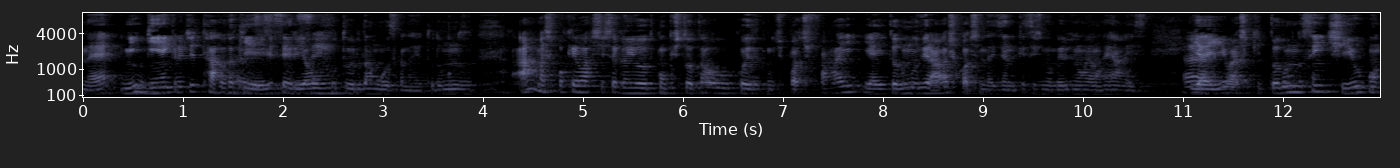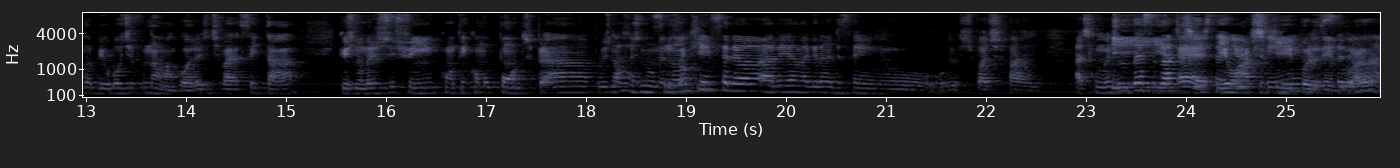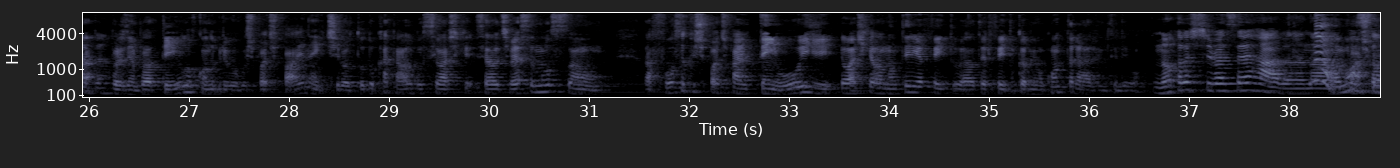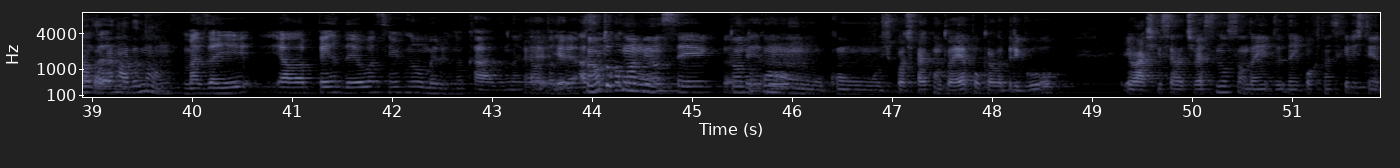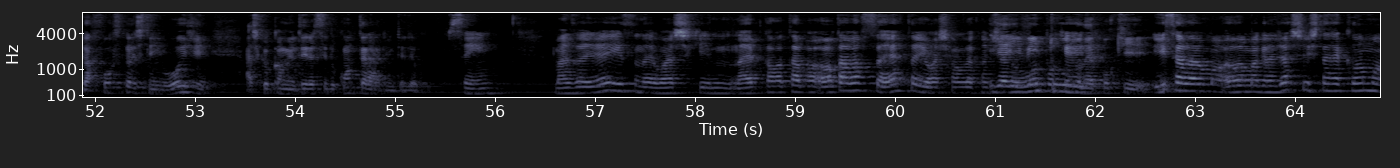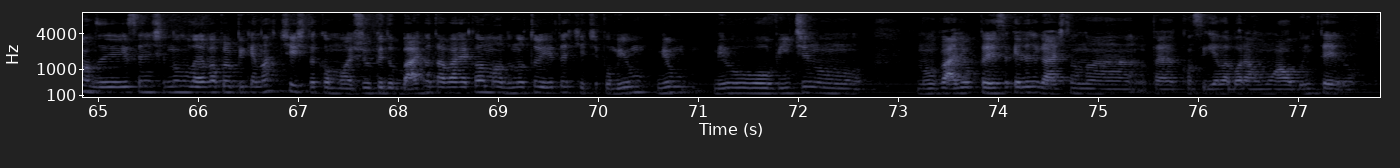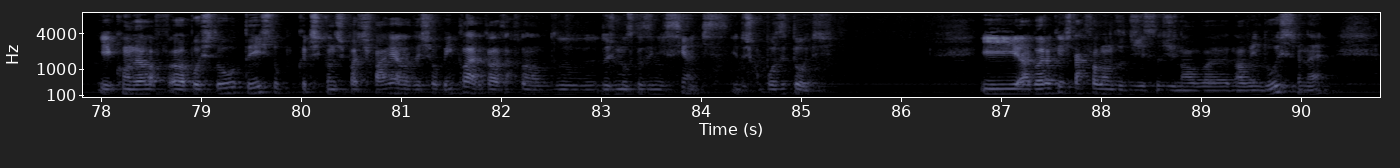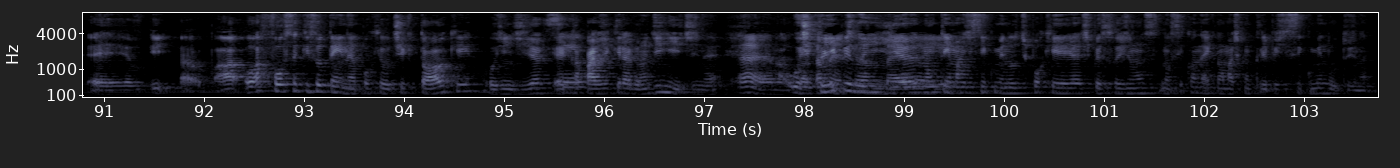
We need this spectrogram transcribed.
né, ninguém acreditava que ele seria Sim. o futuro da música, né? Todo mundo, ah, mas porque o artista ganhou, conquistou tal coisa com o Spotify, e aí todo mundo virava as costas, né, dizendo que esses números não eram reais. É. E aí eu acho que todo mundo sentiu quando a Billboard não, agora a gente vai aceitar que os números de stream contem como pontos para os nossos É, números senão aqui. quem seria a Ariana Grande sem o, o Spotify? Acho que muitos E, desses é, artistas eu new acho que, por exemplo, a, a- por exemplo, a Taylor, quando brigou com o Spotify, né, que tirou todo o catálogo, se eu acho que se ela tivesse noção da força que o Spotify tem hoje, eu acho que ela não teria feito, ela teria feito um caminho contrário, entendeu? Não que ela estivesse errada, né? Na não, eu não acho que ela estava errada, não. Mas aí ela perdeu assim os números no caso, né? É, poderia, é, assim tanto como a com- Beyoncé Tanto perdeu. com, com o Spotify quanto a Apple, que ela brigou, eu acho que se ela tivesse noção da, da importância que eles têm, da força que eles têm hoje, acho que o caminho teria sido o contrário, entendeu? Sim. Mas aí é isso, né? Eu acho que na época ela tava, ela tava certa e eu acho que ela continua E aí vem porque tudo, né? Porque Isso ela é, uma, ela é uma grande artista reclamando, e isso a gente não leva para o pequeno artista, como a Jupe do bairro tava reclamando no Twitter que tipo mil, mil, mil ouvintes não, não vale o preço que eles gastam na, para conseguir elaborar um álbum inteiro. E quando ela, ela postou o texto criticando o Spotify, ela deixou bem claro que ela está falando do- dos músicos iniciantes e dos compositores. E agora que a gente está falando disso de nova, nova indústria, né? É, e a, a, a força que isso tem, né? Porque o TikTok, hoje em dia, Sim. é capaz de criar grandes hits, né? É, Os clipes hoje em dia não e- tem mais de 5 minutos porque as pessoas não, não se conectam mais com clipes de 5 minutos, né?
